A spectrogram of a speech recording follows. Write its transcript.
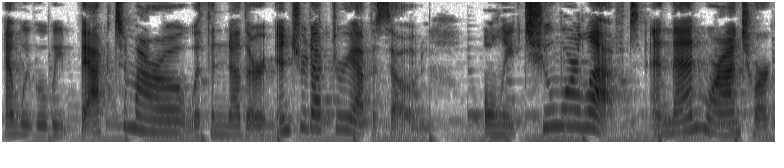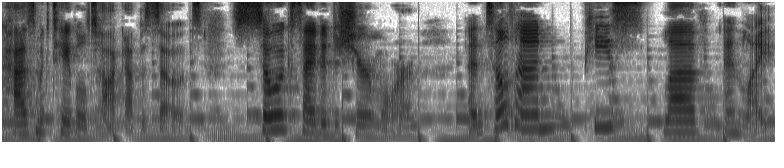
and we will be back tomorrow with another introductory episode. Only two more left, and then we're on to our Cosmic Table Talk episodes. So excited to share more. Until then, peace, love, and light.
